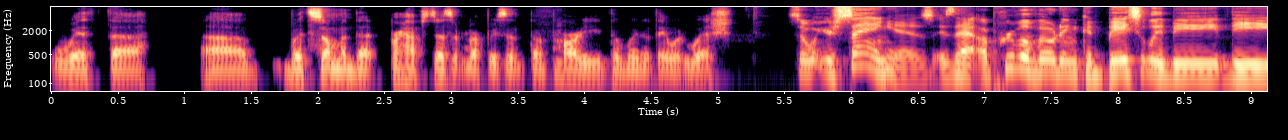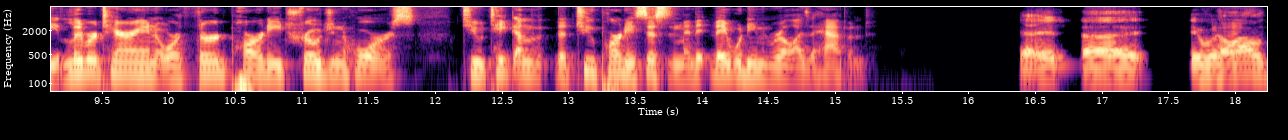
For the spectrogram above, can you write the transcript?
with uh, uh, with someone that perhaps doesn't represent their hmm. party the way that they would wish. So what you're saying is is that approval voting could basically be the libertarian or third party Trojan horse to take down the two party system, and they wouldn't even realize it happened. Yeah, it uh, it would allow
